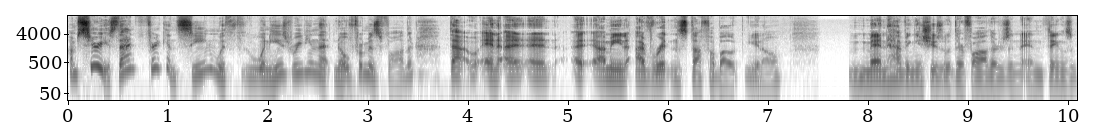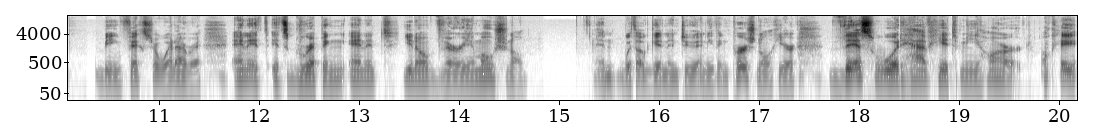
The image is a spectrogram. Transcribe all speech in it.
I'm serious. That freaking scene with when he's reading that note from his father, that and and, and I mean, I've written stuff about you know men having issues with their fathers and and things being fixed or whatever, and it it's gripping and it you know very emotional. And without getting into anything personal here, this would have hit me hard. Okay,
